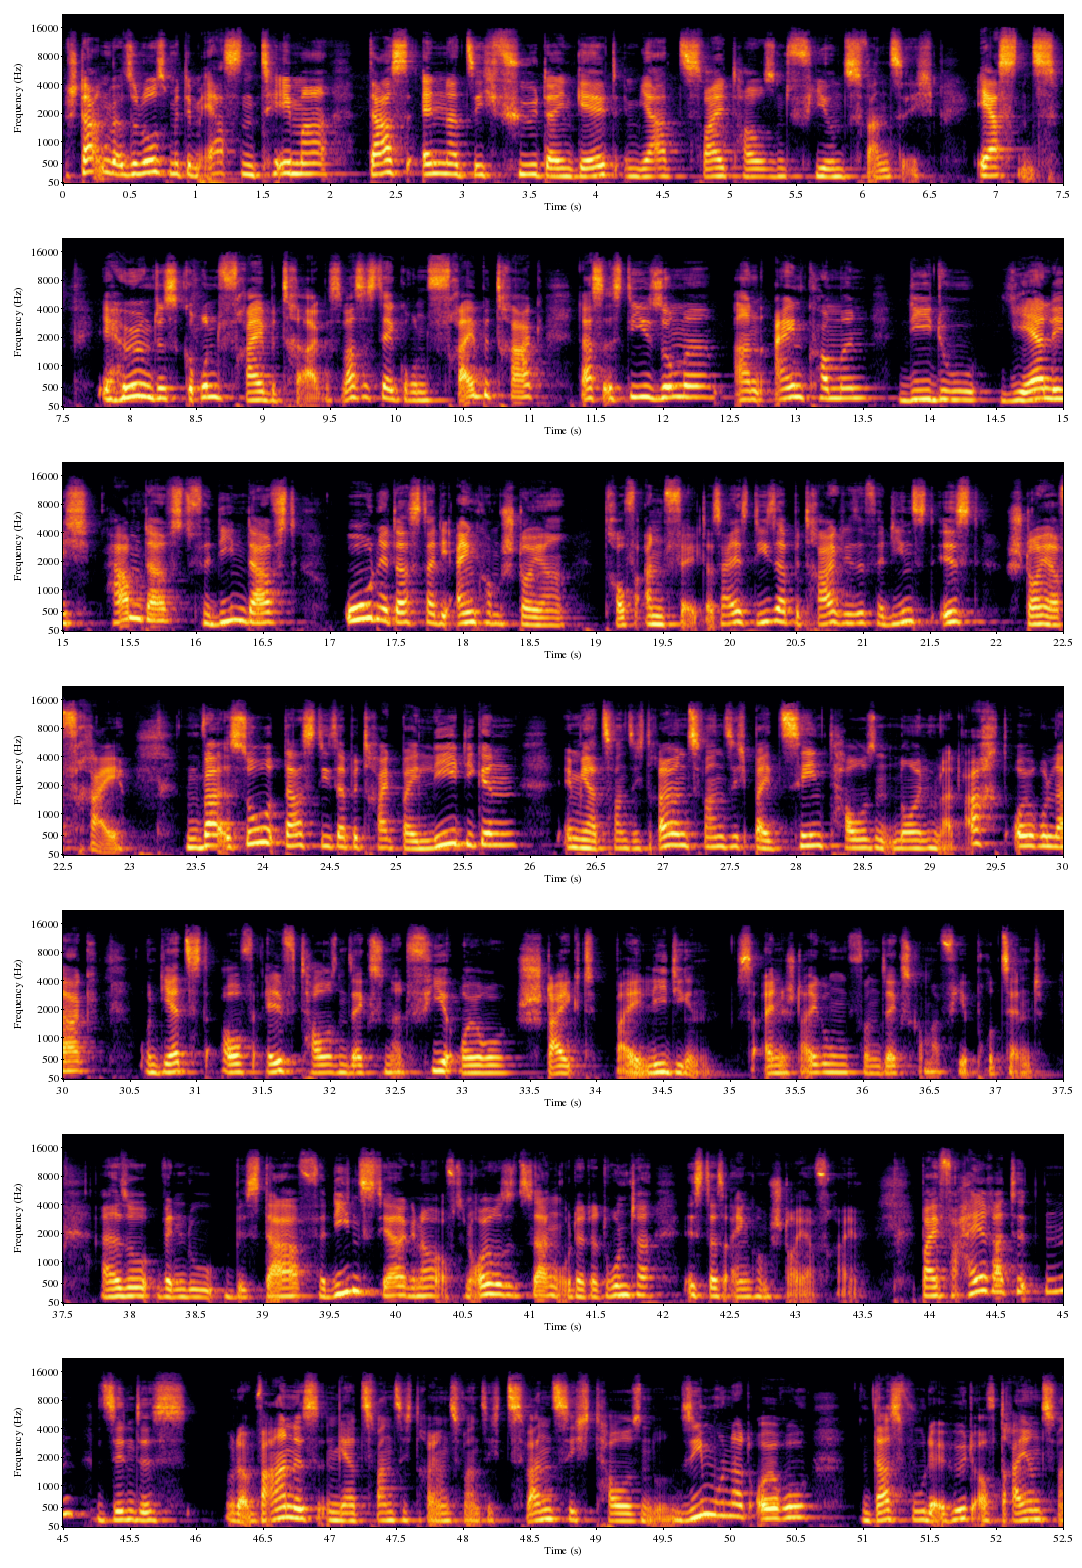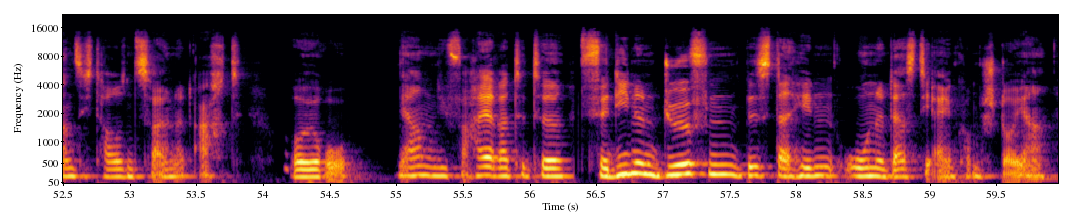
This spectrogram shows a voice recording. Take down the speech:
Starten wir also los mit dem ersten Thema. Das ändert sich für dein Geld im Jahr 2024. Erstens, Erhöhung des Grundfreibetrages. Was ist der Grundfreibetrag? Das ist die Summe an Einkommen, die du jährlich haben darfst, verdienen darfst, ohne dass da die Einkommensteuer drauf anfällt. Das heißt, dieser Betrag, dieser Verdienst ist steuerfrei. Nun war es so, dass dieser Betrag bei Ledigen im Jahr 2023 bei 10.908 Euro lag und jetzt auf 11.604 Euro steigt bei Ledigen. Ist eine Steigerung von 6,4 Prozent. Also wenn du bis da verdienst, ja genau auf den Euro sozusagen oder darunter, ist das Einkommen steuerfrei. Bei Verheirateten sind es oder waren es im Jahr 2023 20.700 Euro und das wurde erhöht auf 23.208 Euro. Ja, und die Verheiratete verdienen dürfen bis dahin, ohne dass die Einkommensteuer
